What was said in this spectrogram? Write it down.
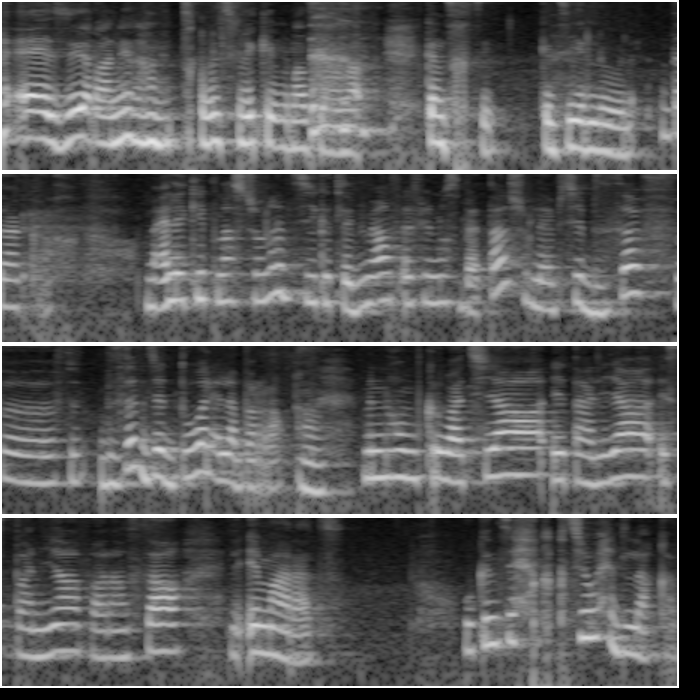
آجي راني راني تقبلت في l'équipe nationale. كانت أختي كانت هي الأولى. d'accord. مع l'équipe nationale بديتي كتلعبي معاهم في 2017 ولعبتي بزاف بزاف ديال الدول على برا. آه. منهم كرواتيا إيطاليا إسبانيا فرنسا الإمارات. وكنتي حققتي واحد اللقب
